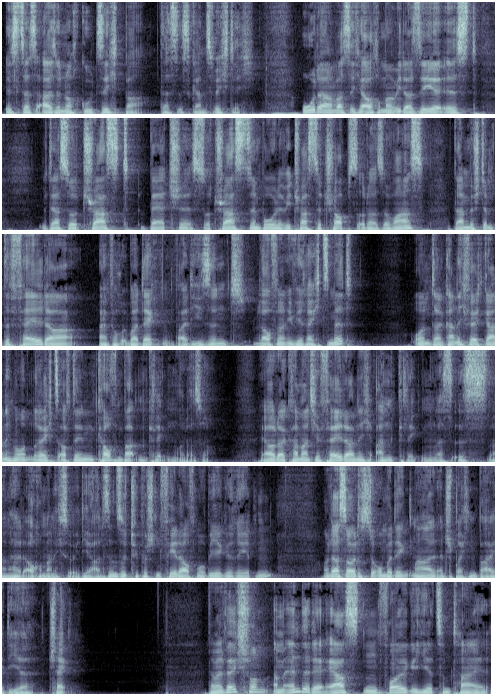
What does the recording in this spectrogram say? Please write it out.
Ist das also noch gut sichtbar? Das ist ganz wichtig. Oder was ich auch immer wieder sehe, ist, dass so Trust-Badges, so Trust-Symbole wie Trusted Shops oder sowas, dann bestimmte Felder einfach überdecken, weil die sind, laufen dann irgendwie rechts mit und dann kann ich vielleicht gar nicht mehr unten rechts auf den Kaufen-Button klicken oder so. Ja, oder kann manche Felder nicht anklicken. Das ist dann halt auch immer nicht so ideal. Das sind so typischen Fehler auf Mobilgeräten. Und das solltest du unbedingt mal entsprechend bei dir checken. Damit wäre ich schon am Ende der ersten Folge hier zum Teil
